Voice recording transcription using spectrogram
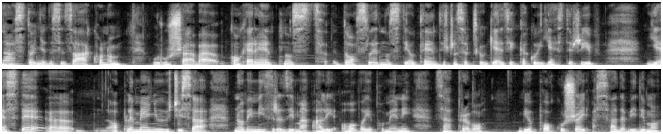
nastojanje da se zakonom urušava koherentnost, doslednost i autentičnost srpskog jezika koji jeste živ, jeste uh, oplemenjujući sa novim izrazima, ali ovo je po meni zapravo bio pokušaj, a sada vidimo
